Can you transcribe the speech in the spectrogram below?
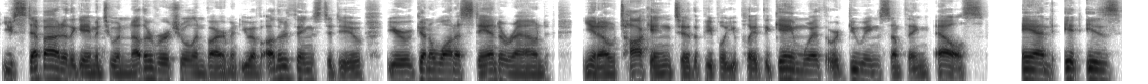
you step out of the game into another virtual environment. You have other things to do. You're going to want to stand around, you know, talking to the people you played the game with or doing something else. And it is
